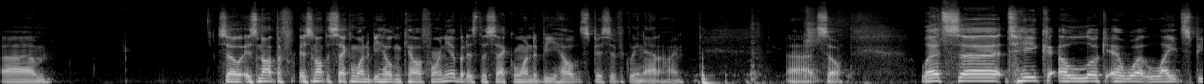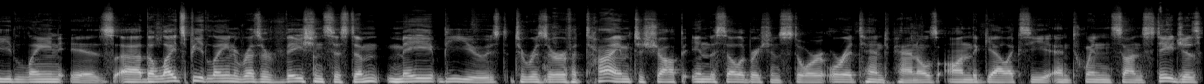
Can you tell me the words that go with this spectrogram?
Um, so it's not the it's not the second one to be held in California, but it's the second one to be held specifically in Anaheim. Uh, so let's uh, take a look at what Lightspeed Lane is. Uh, the Lightspeed Lane reservation system may be used to reserve a time to shop in the Celebration store or attend panels on the Galaxy and Twin Sun stages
